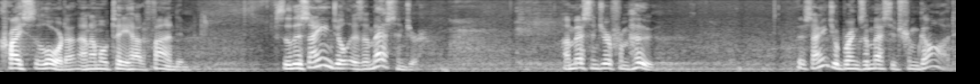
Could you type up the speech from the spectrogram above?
Christ the Lord. And I'm going to tell you how to find him. So this angel is a messenger. A messenger from who? This angel brings a message from God.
